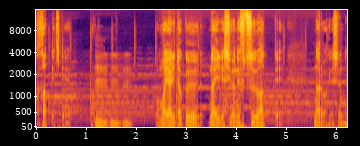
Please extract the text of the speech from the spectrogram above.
かかってきて、うんうんうん。まあやりたくないですよね、普通はってなるわけですよね。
